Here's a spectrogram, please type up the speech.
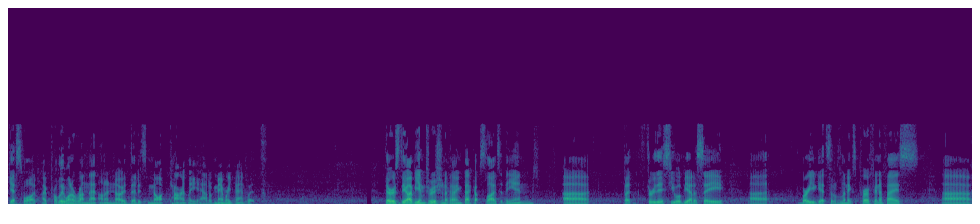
guess what? I probably want to run that on a node that is not currently out of memory bandwidth. There is the IBM tradition of having backup slides at the end. Uh, but through this, you will be able to see uh, where you get sort of Linux perf interface, uh,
